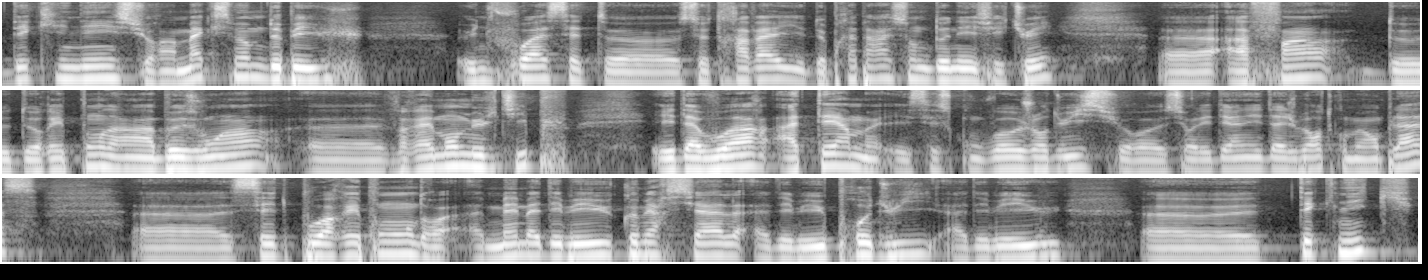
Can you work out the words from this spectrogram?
décliner sur un maximum de BU une fois ce travail de préparation de données effectué, afin de, répondre à un besoin vraiment multiple et d'avoir à terme, et c'est ce qu'on voit aujourd'hui sur, les derniers dashboards qu'on met en place, euh, c'est de pouvoir répondre même à des BU commerciales, à des BU produits, à des BU euh, techniques,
